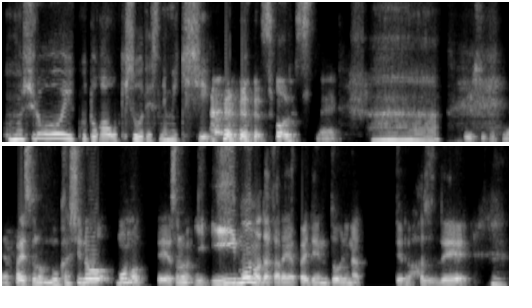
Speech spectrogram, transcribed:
面白いことが起きそうですね、ミキシ。え そうですね。うん。やっぱりその昔のものって、そのいいいものだからやっぱり伝統になってるはずで、うん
